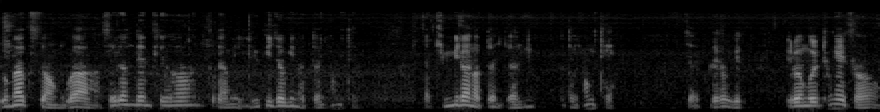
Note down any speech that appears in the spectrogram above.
음악성과 세련된 표현, 그 다음에 유기적인 어떤 형태, 자, 긴밀한 어떤 연, 어떤 형태. 자, 그래서 이런 걸 통해서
